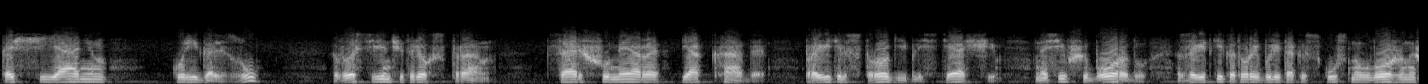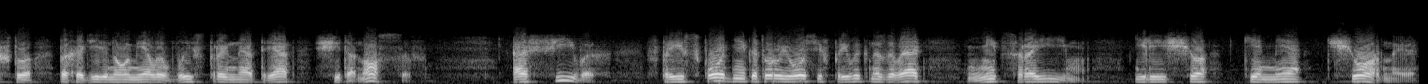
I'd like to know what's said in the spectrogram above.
Кассиянин Куригальзу, властелин четырех стран, царь Шумера и Аккада, правитель строгий и блестящий, носивший бороду, завитки которой были так искусно уложены, что походили на умело выстроенный отряд щитоносцев. О фивах, в преисподней, которую Иосиф привык называть Мицраим, или еще Кеме Черное,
